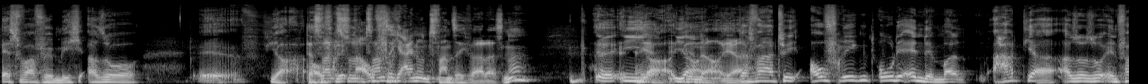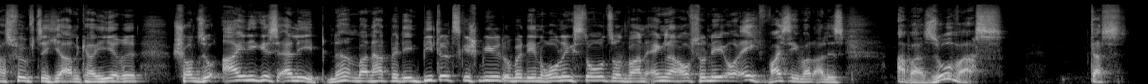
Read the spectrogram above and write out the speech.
es war für mich, also äh, ja. Das war 2021 war das, ne? Äh, ja, ja, genau, ja. Das war natürlich aufregend ohne Ende. Man hat ja also so in fast 50 Jahren Karriere schon so einiges erlebt. Ne? Man hat mit den Beatles gespielt und mit den Rolling Stones und war in England auf Tournee und ich weiß nicht was alles. Aber sowas, das,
